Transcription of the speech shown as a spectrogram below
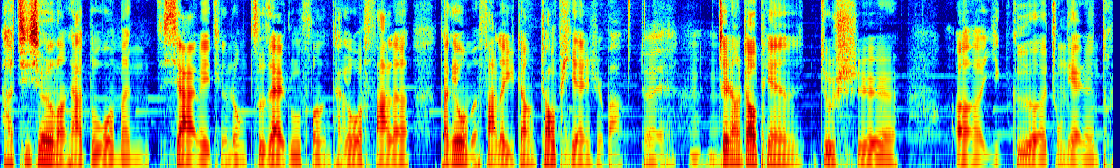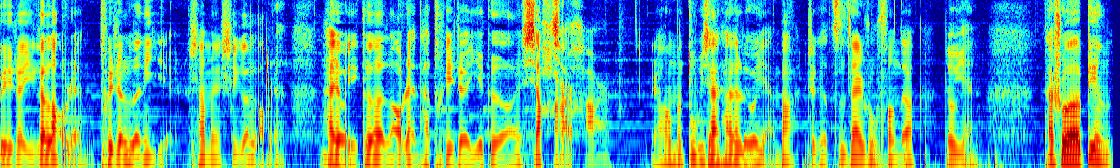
啊，继续往下读，我们下一位听众自在如风，他给我发了，他给我们发了一张照片，是吧？对，嗯，这张照片就是，呃，一个中年人推着一个老人，推着轮椅，上面是一个老人，还有一个老人他推着一个小孩儿。小孩儿，然后我们读一下他的留言吧，这个自在如风的留言。他说，并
